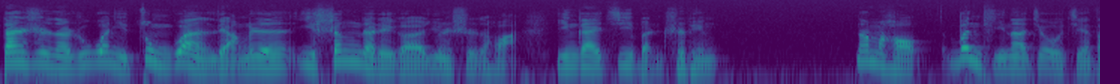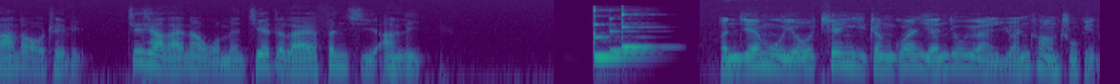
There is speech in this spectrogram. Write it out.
但是呢，如果你纵观两个人一生的这个运势的话，应该基本持平。那么好，问题呢就解答到这里。接下来呢，我们接着来分析案例。本节目由天意正观研究院原创出品。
